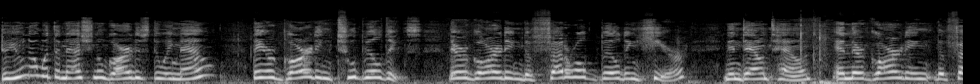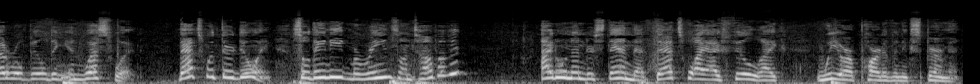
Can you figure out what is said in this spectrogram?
Do you know what the National Guard is doing now? They are guarding two buildings. They're guarding the federal building here in downtown, and they're guarding the federal building in Westwood. That's what they're doing. So they need Marines on top of it? I don't understand that. That's why I feel like we are part of an experiment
